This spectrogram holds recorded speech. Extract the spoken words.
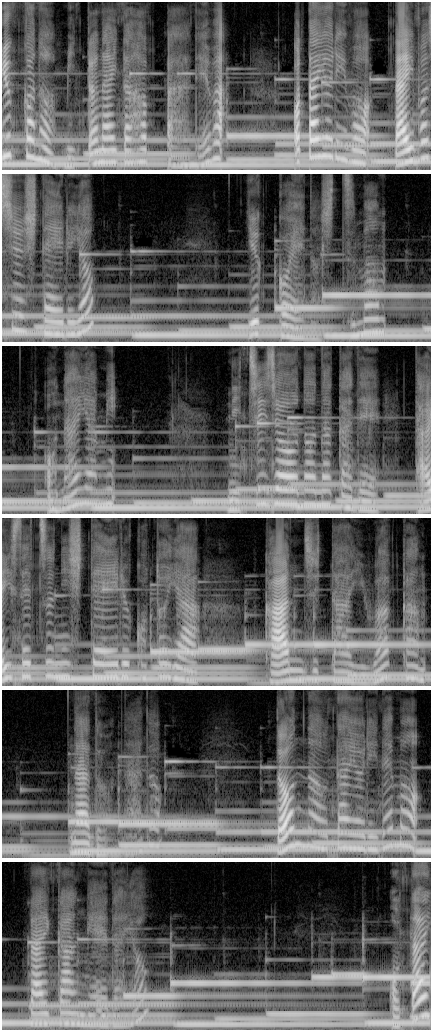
ゆっこのミッドナイトホッパーではお便りを大募集しているよ。ゆっこへの質問。お悩み。日常の中で大切にしていることや感じた違和感。などなど。どんなお便りでも大歓迎だよ。お便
